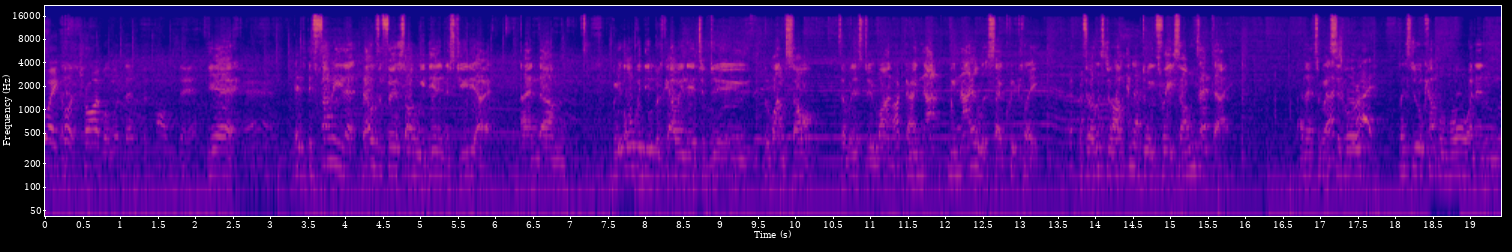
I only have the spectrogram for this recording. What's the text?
why you call it tribal with the, with the tongs there. Yeah. It, it's funny that that was the first song we did in the studio, and um, we all we did was go in there to do the one song. So we just do one. Okay. We, na- we nailed it so quickly. So let's do. I ended up doing three songs that day, and that's what I said. Well, great. let's do a couple more, and then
